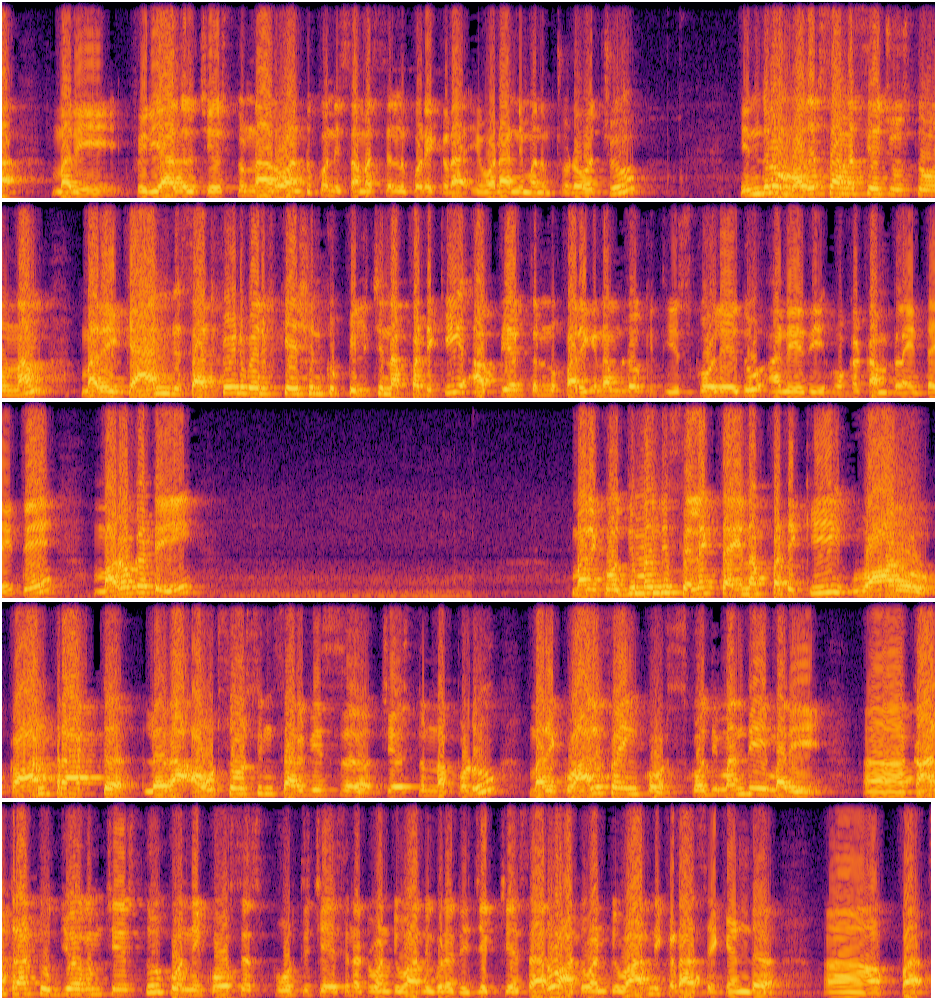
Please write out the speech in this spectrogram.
మరి ఫిర్యాదులు చేస్తున్నారు అంటూ కొన్ని సమస్యలను కూడా ఇక్కడ ఇవ్వడాన్ని మనం చూడవచ్చు. ఇందులో మొదటి సమస్య చూస్తూ ఉన్నాం. మరి క్యాండిడేట్ సర్టిఫికేట్ వెరిఫికేషన్కు పిలిచినప్పటికీ అభ్యర్థులను పరిగణంలోకి తీసుకోలేదు అనేది ఒక కంప్లైంట్ అయితే. మరొకటి మరి కొద్దిమంది సెలెక్ట్ అయినప్పటికీ వారు కాంట్రాక్ట్ లేదా అవుట్ సోర్సింగ్ సర్వీస్ చేస్తున్నప్పుడు మరి క్వాలిఫైయింగ్ కోర్స్ కొద్దిమంది మరి కాంట్రాక్ట్ ఉద్యోగం చేస్తూ కొన్ని కోర్సెస్ పూర్తి చేసినటువంటి వారిని కూడా రిజెక్ట్ చేశారు. అటువంటి వారిని ఇక్కడ సెకండ్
